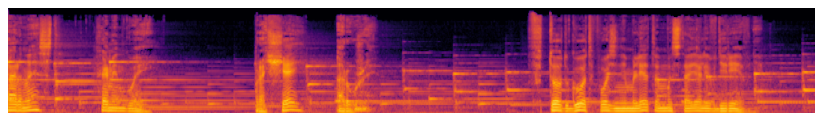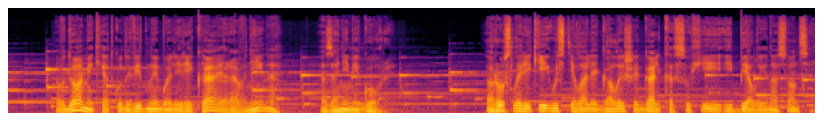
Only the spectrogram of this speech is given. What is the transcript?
Эрнест Хемингуэй «Прощай, оружие». В тот год поздним летом мы стояли в деревне. В домике, откуда видны были река и равнина, а за ними горы. Русло реки устилали галыши галька, сухие и белые на солнце,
